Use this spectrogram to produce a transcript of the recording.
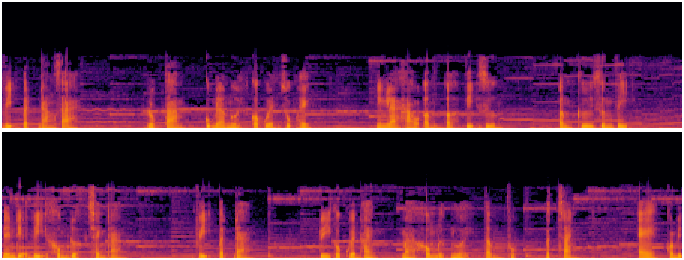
Vị bất đáng dã Lục Tam cũng là người có quyền dụng hình Nhưng là hào âm ở vị dương Âm cư dương vị Nên địa vị không được tránh đáng Vị bất đáng Tuy có quyền hành mà không được người tâm phục bất tránh E còn bị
